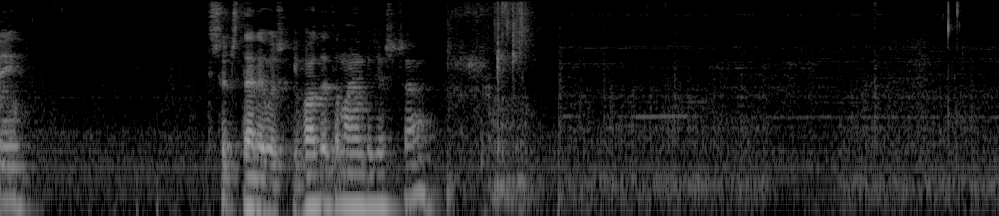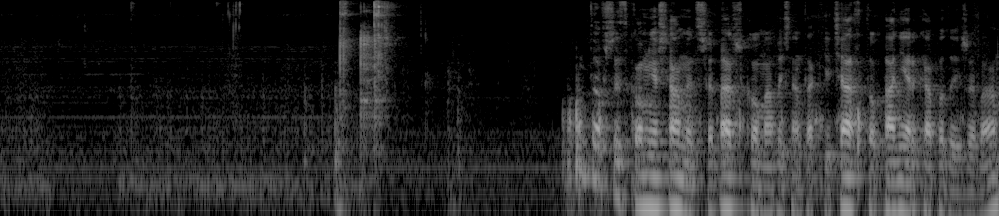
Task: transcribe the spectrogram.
Soli. 3-4 łyżki wody to mają być jeszcze. I to wszystko mieszamy trzepaczką, ma być nam takie ciasto, panierka podejrzewam.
